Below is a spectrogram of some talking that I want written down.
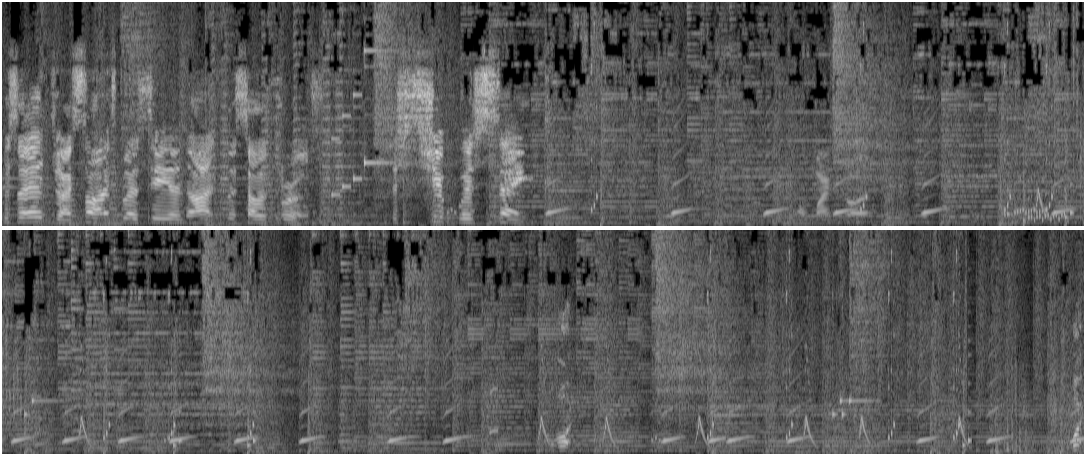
Mr. Andrew, I saw expert see and I let's tell the truth. The ship was sank. My god. What? What?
